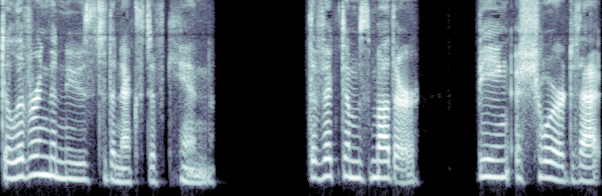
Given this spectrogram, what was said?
delivering the news to the next of kin. The victim's mother being assured that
